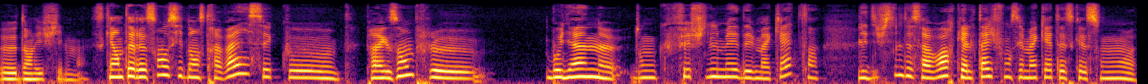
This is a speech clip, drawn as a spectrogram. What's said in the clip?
euh, dans les films. Ce qui est intéressant aussi dans ce travail, c'est que, par exemple, Boyan donc fait filmer des maquettes. Il est difficile de savoir quelle taille font ces maquettes. Est-ce qu'elles sont,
